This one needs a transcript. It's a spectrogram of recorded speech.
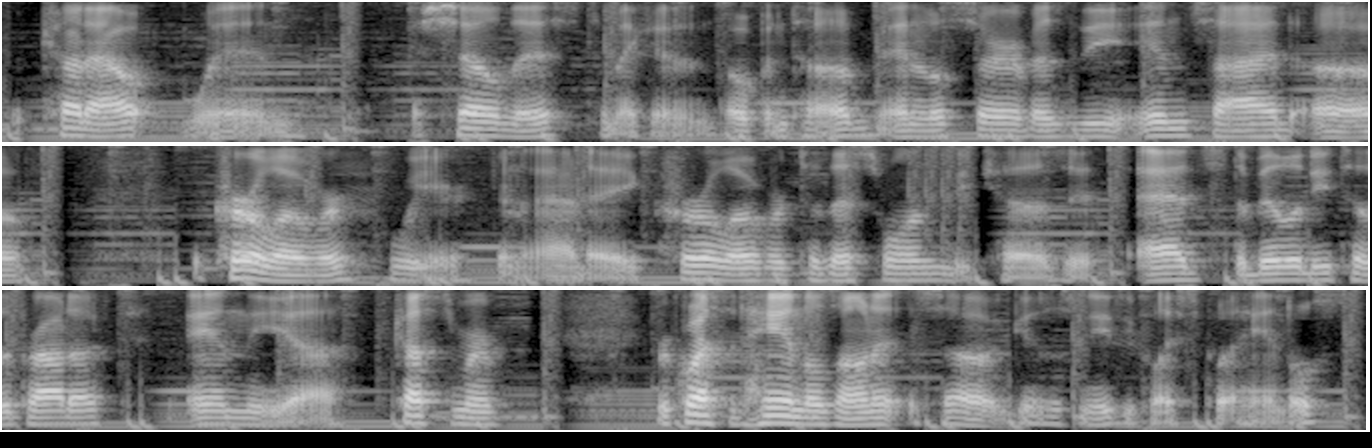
the cutout when I shell this to make it an open tub and it'll serve as the inside of the curl over. We're going to add a curl over to this one because it adds stability to the product and the uh, customer requested handles on it so it gives us an easy place to put handles.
